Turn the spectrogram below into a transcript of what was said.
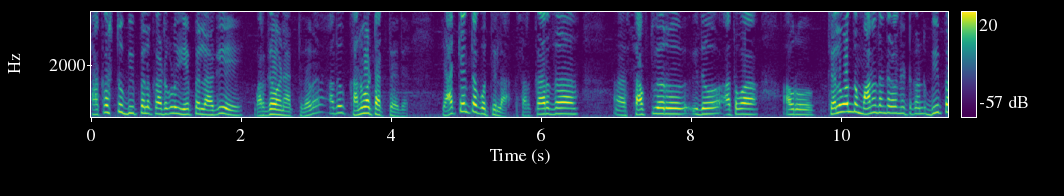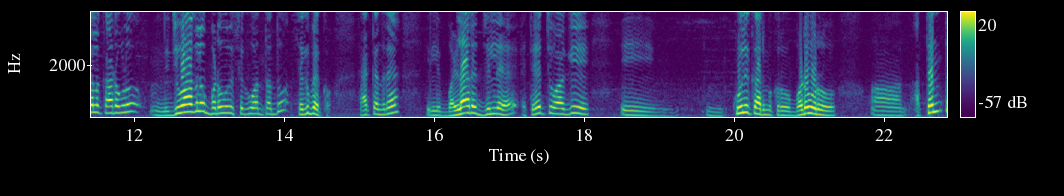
ಸಾಕಷ್ಟು ಬಿ ಪಿ ಎಲ್ ಕಾರ್ಡ್ಗಳು ಎ ಪಿ ಎಲ್ ಆಗಿ ವರ್ಗಾವಣೆ ಆಗ್ತಿದ್ದಾವೆ. ಅದು ಕನ್ವರ್ಟ್ ಆಗ್ತಾ ಇದೆ. ಯಾಕೆ ಅಂತ ಗೊತ್ತಿಲ್ಲ. ಸರ್ಕಾರದ ಸಾಫ್ಟ್ವೇರು ಇದು ಅಥವಾ ಅವರು ಕೆಲವೊಂದು ಮಾನದಂಡಗಳನ್ನು ಇಟ್ಕೊಂಡು ಬಿ ಪಿ ಎಲ್ ಕಾರ್ಡುಗಳು ನಿಜವಾಗಲೂ ಬಡವರು ಸಿಗುವಂಥದ್ದು ಸಿಗಬೇಕು. ಯಾಕಂದರೆ ಇಲ್ಲಿ ಬಳ್ಳಾರಿ ಜಿಲ್ಲೆ ಯಥೇಚ್ಛವಾಗಿ ಈ ಕೂಲಿ ಕಾರ್ಮಿಕರು, ಬಡವರು ಅತ್ಯಂತ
